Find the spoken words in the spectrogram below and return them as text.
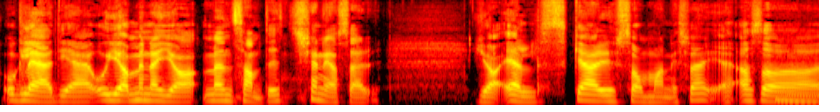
och glädje. Och jag menar, jag, men samtidigt känner jag så här. Jag älskar sommaren i Sverige. Alltså,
